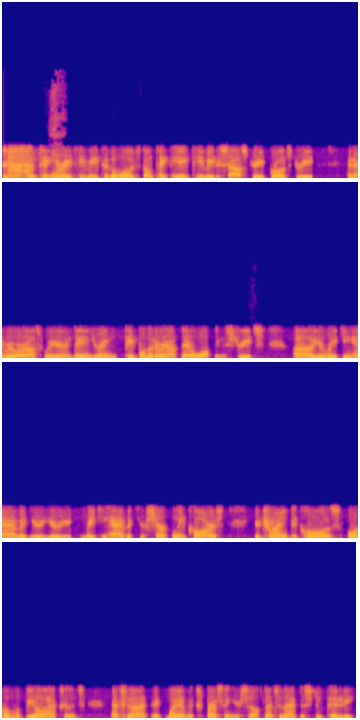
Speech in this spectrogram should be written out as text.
take your ATV to the woods. Don't take the ATV to South Street, Broad Street, and everywhere else where you're endangering people that are out there walking the streets. Uh, you're wreaking havoc. You're you're wreaking havoc. You're circling cars. You're trying to cause automobile accidents. That's not a way of expressing yourself. That's an act of stupidity.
